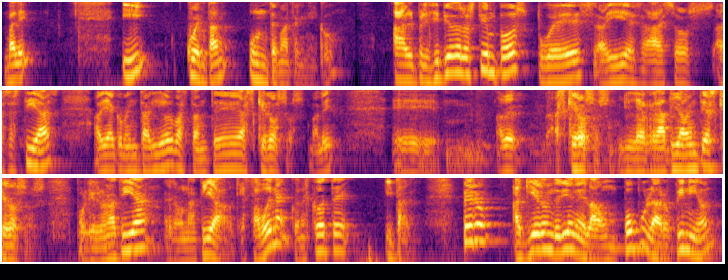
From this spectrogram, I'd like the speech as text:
¿vale? Y cuentan un tema técnico. Al principio de los tiempos, pues ahí a, esos, a esas tías había comentarios bastante asquerosos, ¿vale? Eh, a ver, asquerosos, relativamente asquerosos, porque era una tía, era una tía que está buena, con escote y tal. Pero aquí es donde viene la unpopular opinión,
